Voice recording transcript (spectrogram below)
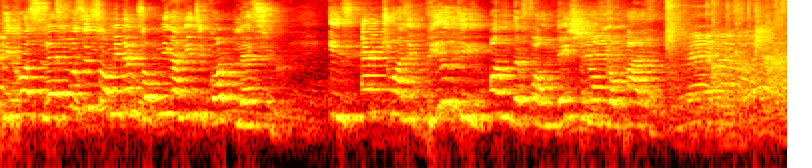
Because lesbosisominens omniganiti, God bless you, is actually building on the foundation of your parents.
